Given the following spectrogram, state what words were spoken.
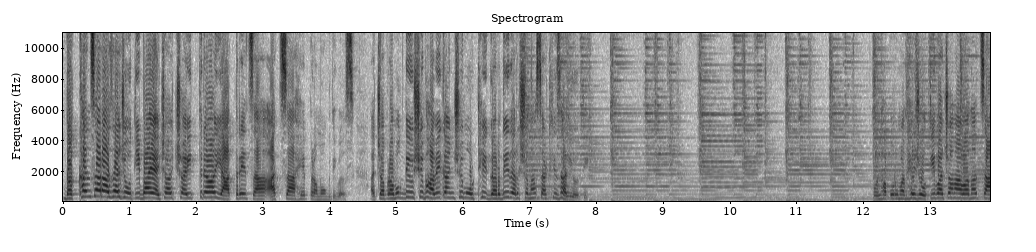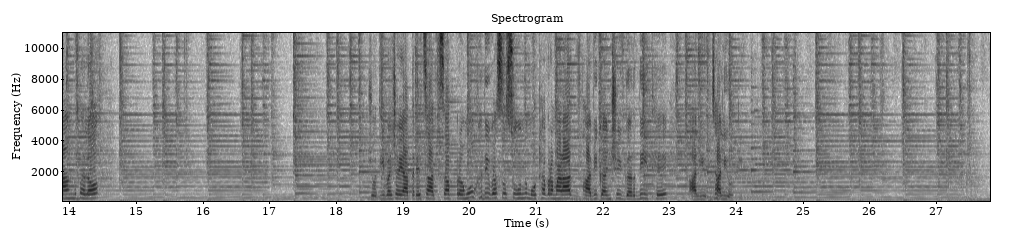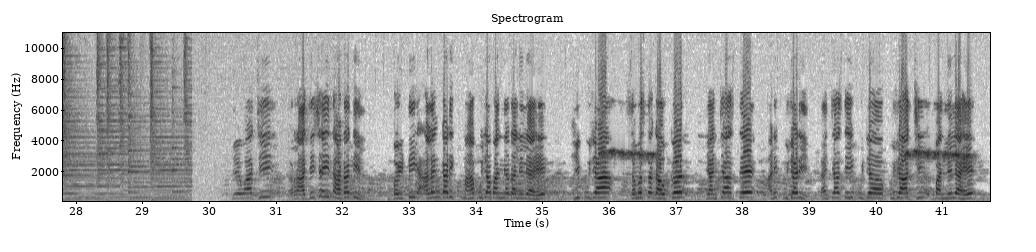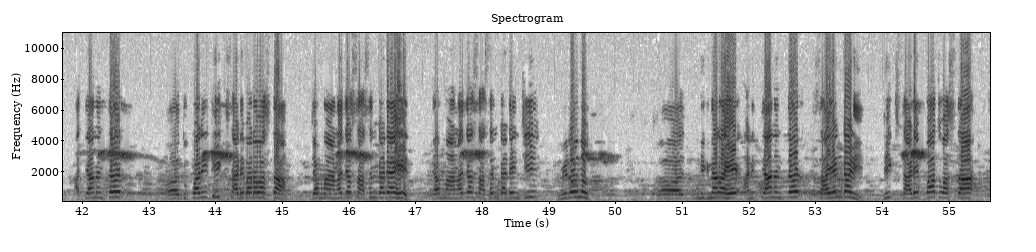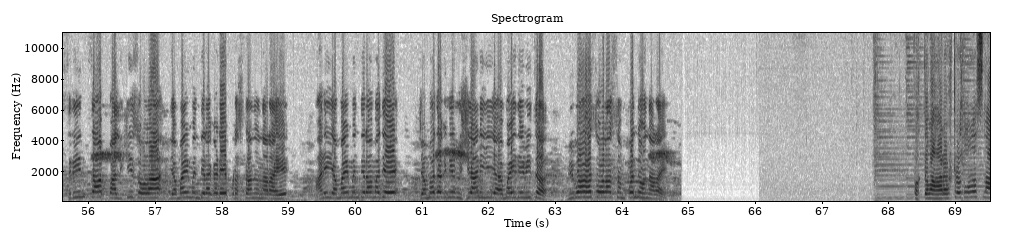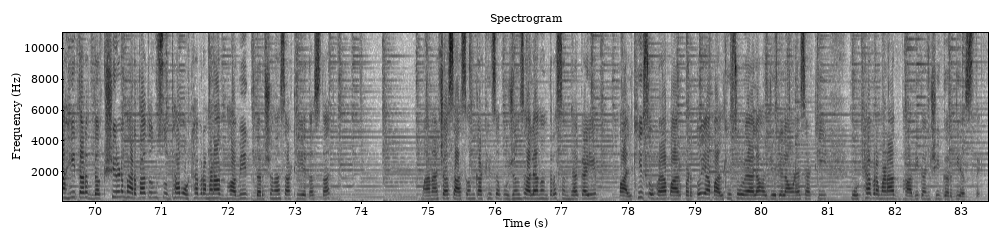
दख्खनचा राजा ज्योतिबा याच्या चैत्र यात्रेचा आजचा आहे प्रमुख दिवस. आजच्या प्रमुख दिवशी भाविकांची मोठी गर्दी दर्शनासाठी झाली होती. कोल्हापूरमध्ये ज्योतिबाच्या नावानं चांग भलं. ज्योतिबाच्या यात्रेचा आजचा प्रमुख दिवस असून मोठ्या प्रमाणात भाविकांची गर्दी इथे आली झाली होती. देवाची राजेशाही ताटातील बैठी अलंकारिक महापूजा बांधण्यात आलेली आहे. ही पूजा समस्त गावकर यांच्या हस्ते आणि पुजारी यांच्या हस्ते ही पूजा पूजा आजची बांधलेली आहे. त्यानंतर दुपारी ठीक साडेबारा वाजता ज्या मानाच्या शासनकाड्या आहेत त्या मानाच्या शासनकाड्यांची मिरवणूक निघणार आहे. आणि त्यानंतर सायंकाळी ठीक साडेपाच वाजता श्रींचा पालखी सोहळा यमाई मंदिराकडे प्रस्थान होणार आहे. आणि यमाई मंदिरामध्ये जमदग्नी ऋषी आणि यमाई देवीचा विवाह सोहळा संपन्न होणार आहे. फक्त महाराष्ट्रातूनच नाही तर दक्षिण भारतातून सुद्धा मोठ्या प्रमाणात भाविक दर्शनासाठी येत असतात. मानाच्या सासनकाठीचं पूजन झाल्यानंतर संध्याकाळी पालखी सोहळा पार पडतो. या पालखी सोहळ्याला हजेरी लावण्यासाठी मोठ्या प्रमाणात भाविकांची गर्दी असते.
